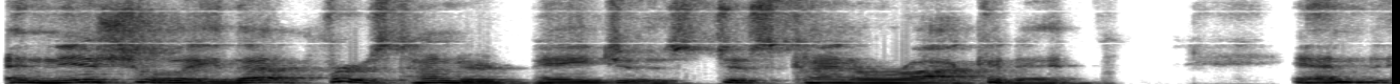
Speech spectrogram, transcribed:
initially that first hundred pages just kind of rocketed and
